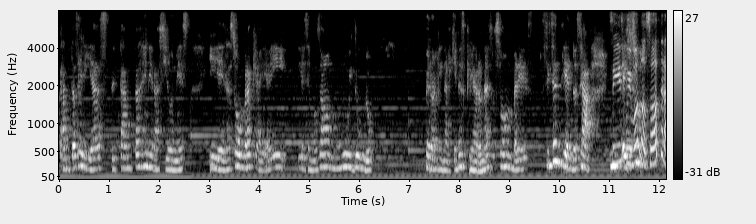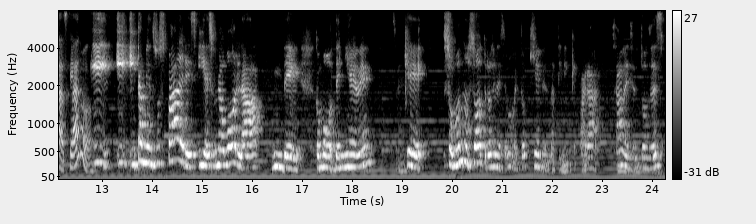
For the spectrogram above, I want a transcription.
tantas heridas, de tantas generaciones y de esa sombra que hay ahí, les hemos dado muy duro. Pero al final, quienes criaron a esos hombres, sí se entiende, o sea. Sí, fuimos nosotras, claro. Y, y, también sus padres, y es una bola de, como de nieve que somos nosotros en este momento quienes la tienen que parar, ¿sabes? Entonces,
